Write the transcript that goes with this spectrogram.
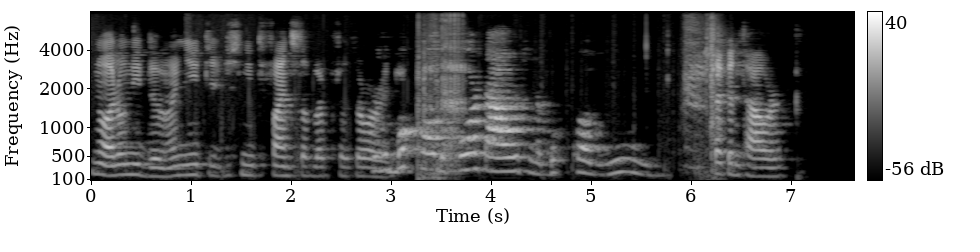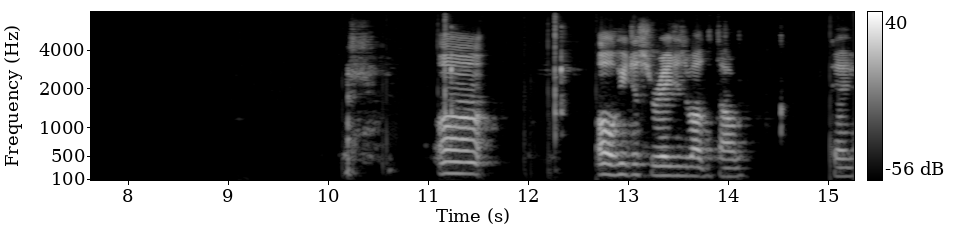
No, I don't need them. I need to just need to find stuff by Professor There's a book called The Four Towers and a book called You. Second tower. Uh. Oh, he just rages about the tower. Okay.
